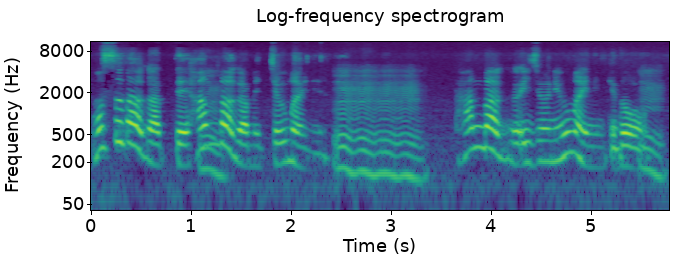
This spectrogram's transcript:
モスバーガーってハンバーガーめっちゃうまいねん。うんうんうんハンバーガーが異常にうまいねんけど、うん。うん。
